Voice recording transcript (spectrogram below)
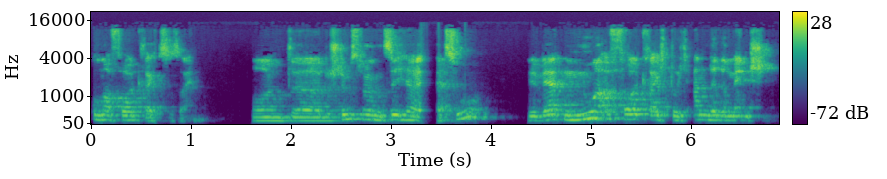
um erfolgreich zu sein. Und äh, du stimmst mir mit Sicherheit zu. Wir werden nur erfolgreich durch andere Menschen.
